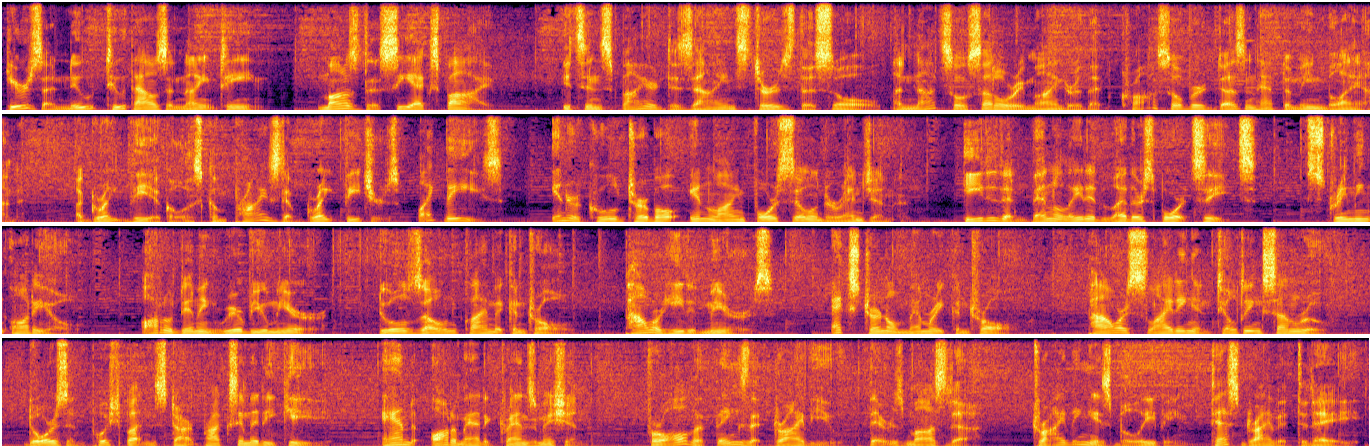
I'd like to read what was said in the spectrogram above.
Here's a new 2019 Mazda CX-5. Its inspired design stirs the soul, a not-so-subtle reminder that crossover doesn't have to mean bland. A great vehicle is comprised of great features like these. Intercooled turbo inline four-cylinder engine, heated and ventilated leather sport seats, streaming audio, auto-dimming rearview mirror, dual zone climate control, power heated mirrors, external memory control, power sliding and tilting sunroof, doors and push button start proximity key, and automatic transmission. For all the things that drive you, there's Mazda. Driving is believing. Test drive it today.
